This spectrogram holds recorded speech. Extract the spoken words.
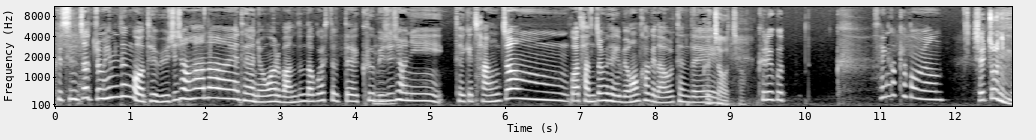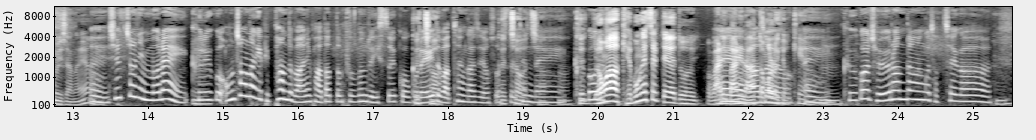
그 진짜 좀 힘든 것 같아요. 뮤지션 하나에 대한 영화를 만든다고 했을 때그 음. 뮤지션이 되게 장점과 단점이 되게 명확하게 나올 텐데 그쵸, 그쵸. 그리고 생각해 보면 실존 인물이잖아요. 네, 실존 인물에 그리고 엄청나게 비판도 많이 받았던 부분도 있을 거고 그쵸. 레이도 마찬가지였었을 그쵸, 그쵸. 텐데 어. 그 그거를- 영화 개봉했을 때에도 많이 네, 많이 나왔던 걸로 맞아요. 기억해요. 네, 음. 그걸 조율한다는 것 자체가 음.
